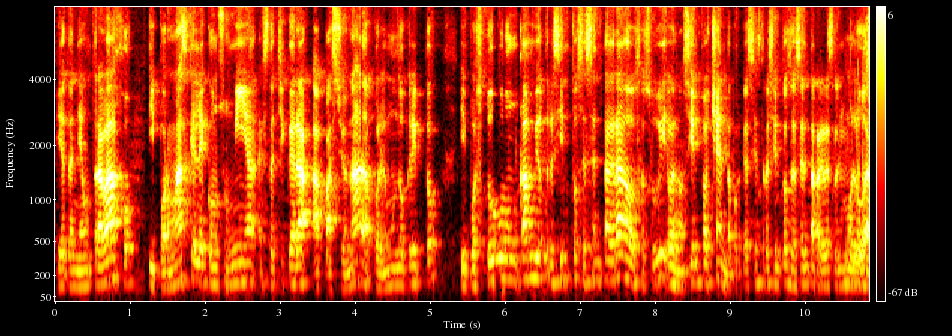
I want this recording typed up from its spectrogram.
Ella tenía un trabajo y por más que le consumía, esta chica era apasionada por el mundo cripto y pues tuvo un cambio 360 grados a su vida, bueno, 180, porque si es 360 regresa al mismo lugar,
